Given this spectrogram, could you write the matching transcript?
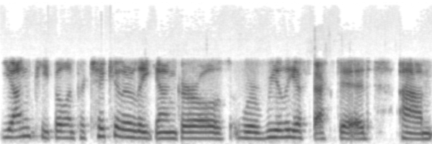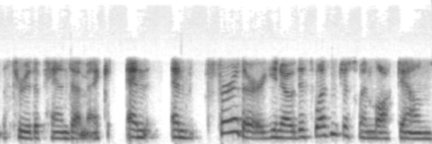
young people, and particularly young girls, were really affected um, through the pandemic. And and further, you know, this wasn't just when lockdowns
